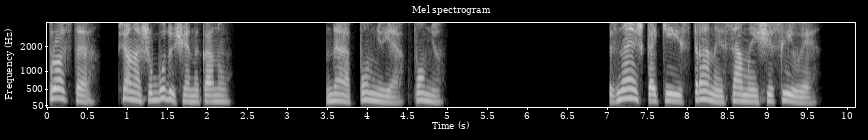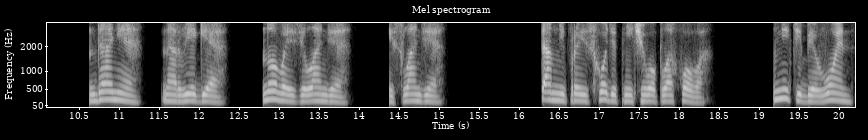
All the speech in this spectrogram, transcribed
Просто все наше будущее на кону». «Да, помню я, помню». «Знаешь, какие страны самые счастливые?» «Дания, Норвегия, Новая Зеландия, Исландия. Там не происходит ничего плохого. Ни тебе войн,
